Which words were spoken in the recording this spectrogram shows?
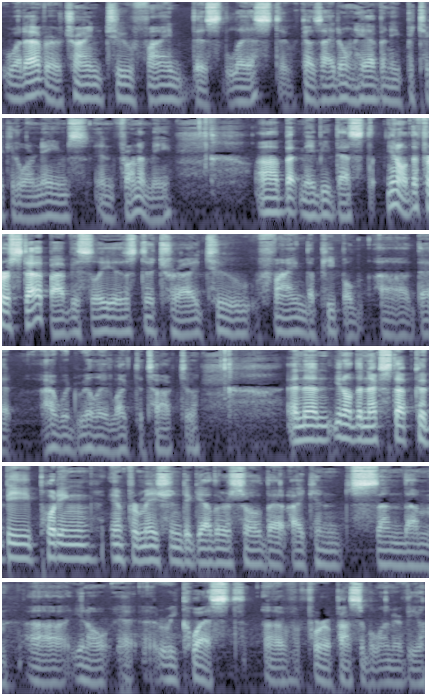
whatever, trying to find this list because I don't have any particular names in front of me. Uh, but maybe that's, the, you know, the first step, obviously, is to try to find the people uh, that I would really like to talk to. And then, you know, the next step could be putting information together so that I can send them, uh, you know, request for a possible interview.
